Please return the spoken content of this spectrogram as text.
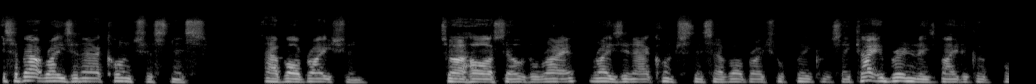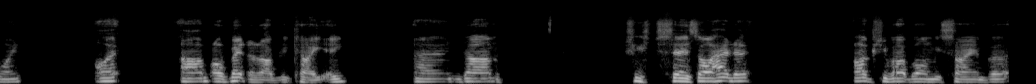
it's about raising our consciousness, our vibration to our higher selves, or ra- raising our consciousness, our vibrational frequency. Katie Brindley's made a good point. I, um, I've met a lovely Katie, and um, she says I had a. I hope she won't mind me saying, but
